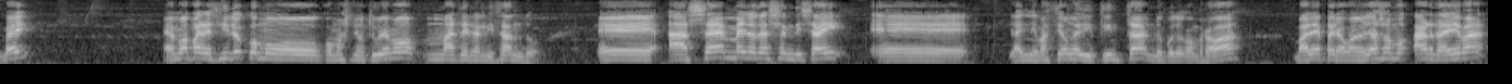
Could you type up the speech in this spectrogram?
¿Veis? Hemos aparecido como, como si nos estuviéramos materializando. Eh, a ser menos de 66, eh, la animación es distinta, no he podido comprobar, ¿vale? Pero cuando ya somos Arda Eva,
